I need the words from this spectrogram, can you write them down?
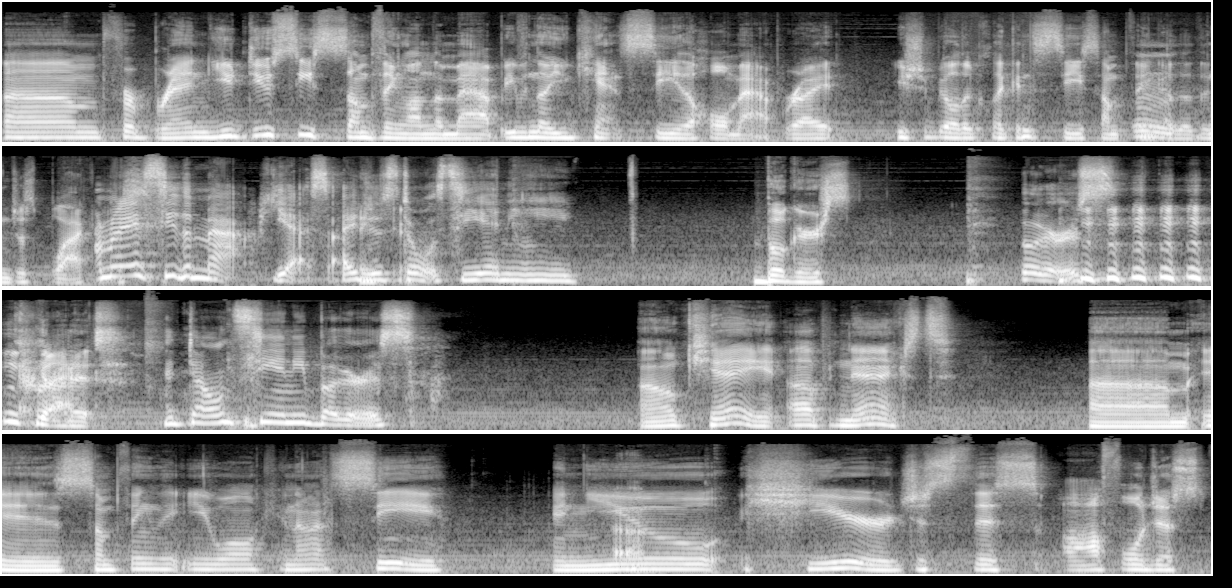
um, for Bryn, you do see something on the map, even though you can't see the whole map, right? You should be able to click and see something Mm. other than just black. I mean, I see the map. Yes, I just you. don't see any boogers. boogers. Got it. Correct. I don't see any boogers. Okay, up next um, is something that you all cannot see, and you hear just this awful, just.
